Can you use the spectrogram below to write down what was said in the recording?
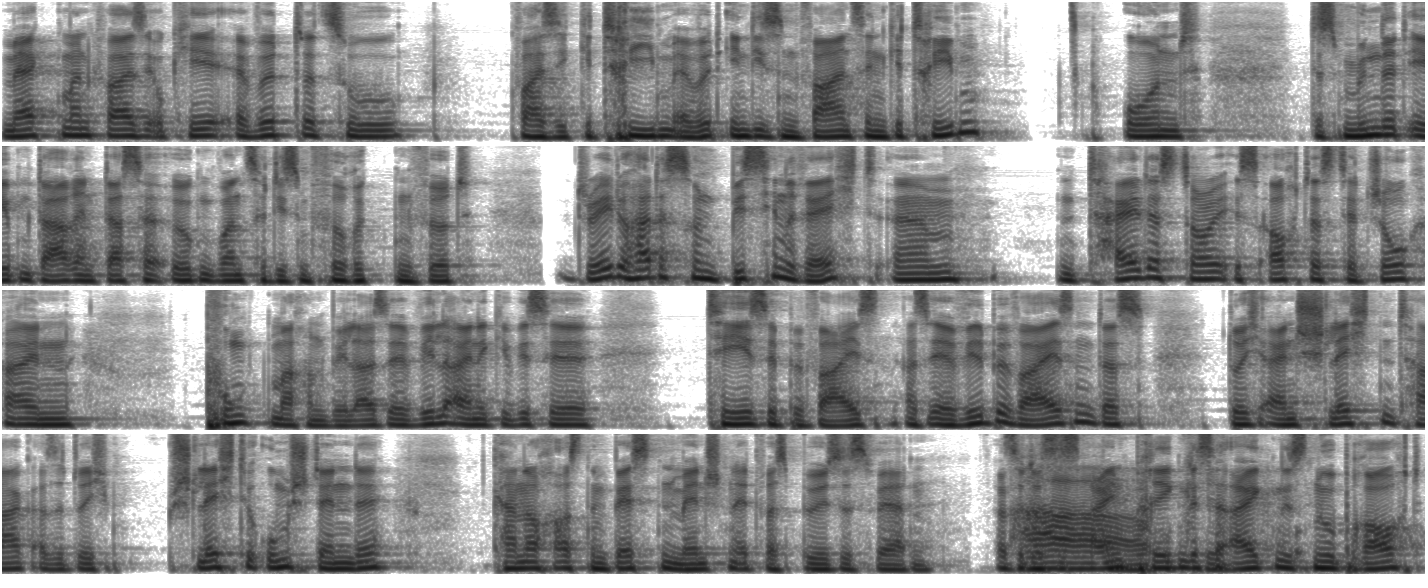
merkt man quasi, okay, er wird dazu quasi getrieben, er wird in diesen Wahnsinn getrieben und das mündet eben darin, dass er irgendwann zu diesem Verrückten wird. Dre, du hattest so ein bisschen recht. Ähm, ein Teil der Story ist auch, dass der Joker einen Punkt machen will. Also er will eine gewisse These beweisen. Also er will beweisen, dass durch einen schlechten Tag, also durch schlechte Umstände, kann auch aus dem besten Menschen etwas Böses werden. Also dass ah, es ein prägendes okay. Ereignis nur braucht,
